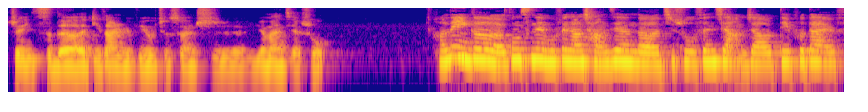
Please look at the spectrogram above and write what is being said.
这一次的 design review 就算是圆满结束。好，另一个公司内部非常常见的技术分享叫 Deep Dive。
